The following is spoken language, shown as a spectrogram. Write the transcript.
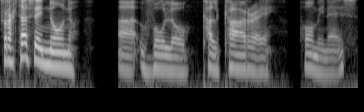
Fractase non uh, volo calcare homines,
